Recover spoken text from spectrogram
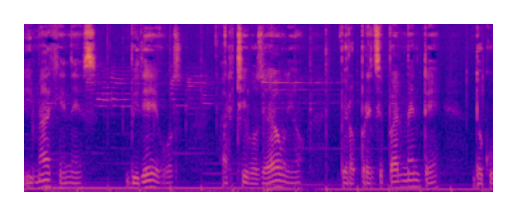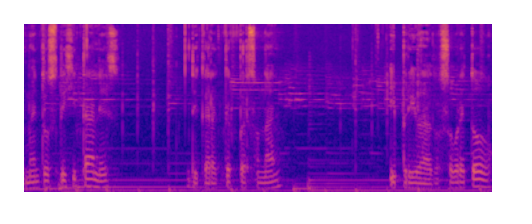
imágenes, videos, archivos de audio, pero principalmente documentos digitales de carácter personal y privado sobre todo,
